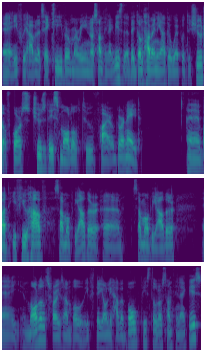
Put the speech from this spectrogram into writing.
uh, if we have, let's say, cleaver marine or something like this, that they don't have any other weapon to shoot, of course, choose this model to fire a grenade. Uh, but if you have some of the other uh, some of the other uh, models, for example, if they only have a bolt pistol or something like this,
